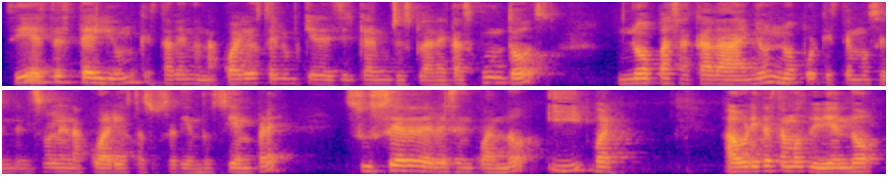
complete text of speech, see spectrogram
¿Sí? Este stellium que está viendo en Acuario, stellium quiere decir que hay muchos planetas juntos, no pasa cada año, no porque estemos en el Sol en Acuario está sucediendo siempre, sucede de vez en cuando y bueno, ahorita estamos viviendo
